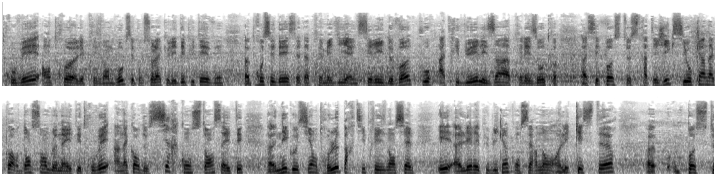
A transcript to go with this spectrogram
trouvé entre les présidents de groupe. C'est pour cela que les députés vont procéder cet après-midi à une série de votes pour attribuer les après les autres à ces postes stratégiques. Si aucun accord d'ensemble n'a été trouvé, un accord de circonstance a été euh, négocié entre le parti présidentiel et euh, les républicains concernant les questeurs, euh, postes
